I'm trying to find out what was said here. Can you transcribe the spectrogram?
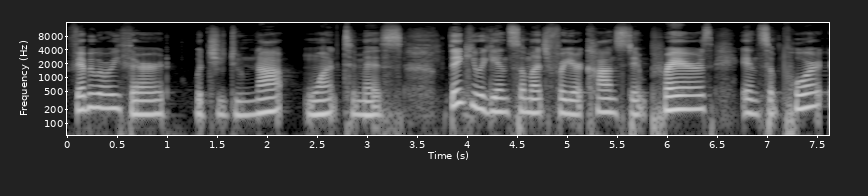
February 3rd, which you do not want to miss. Thank you again so much for your constant prayers and support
